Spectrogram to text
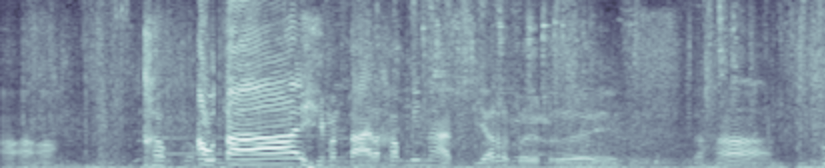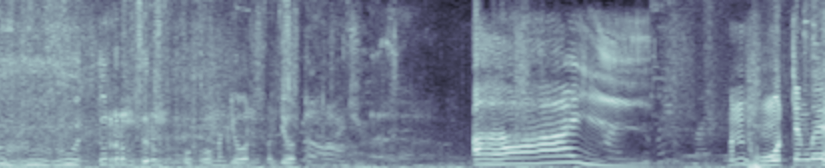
เอาเอาเอาครับเอาตายมันตายแล้วครับไม่น่าเสียระเบิดเลยอ่าฮะอู้หูตรุมตรุมโอ้โหมันโยนมันโยนอ้ายมันโหดจังเลย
